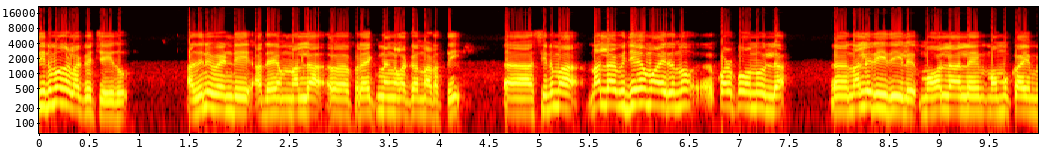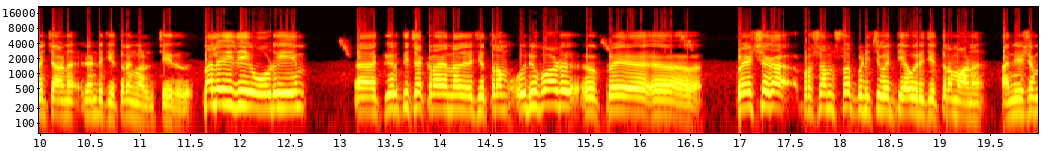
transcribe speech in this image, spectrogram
സിനിമകളൊക്കെ ചെയ്തു. അതിനുവേണ്ടി അദ്ദേഹം നല്ല പ്രയത്നങ്ങളൊക്കെ നടത്തി. സിനിമ നല്ല വിജയമായിരുന്നു. കുഴപ്പമൊന്നുമില്ല. നല്ല രീതിയിൽ മോഹൻലാലിനെയും മമ്മൂക്കായും വെച്ചാണ് രണ്ട് ചിത്രങ്ങൾ ചെയ്തത്. നല്ല രീതിയിൽ ഓടുകയും കീർത്തി ചക്ര എന്ന ചിത്രം ഒരുപാട് പ്രേക്ഷക പ്രശംസ പിടിച്ചു പറ്റിയ ഒരു ചിത്രമാണ്. അതിനുശേഷം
